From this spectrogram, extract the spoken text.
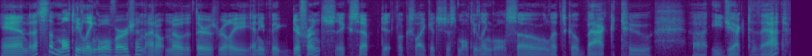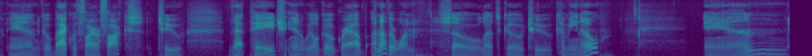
And that's the multilingual version. I don't know that there's really any big difference, except it looks like it's just multilingual. So let's go back to uh, eject that and go back with Firefox to that page and we'll go grab another one. So let's go to Camino and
